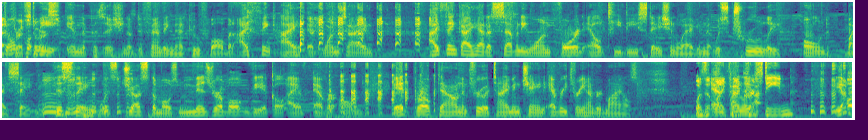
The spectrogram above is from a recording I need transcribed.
at Don't thrift put stores. me in the position of defending that goofball, but I think I at one time, I think I had a '71 Ford LTD station wagon that was truly owned by Satan. This mm-hmm. thing was just the most miserable vehicle I have ever owned. it broke down and threw a timing chain every 300 miles. Was it And like finally I- Christine? Yeah, oh,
